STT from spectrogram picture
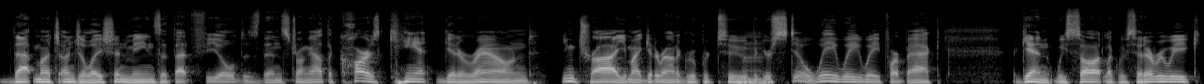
that much undulation means that that field is then strung out. The cars can't get around. You can try, you might get around a group or 2 but you're still way, way, way far back. Again, we saw it like we've said every week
